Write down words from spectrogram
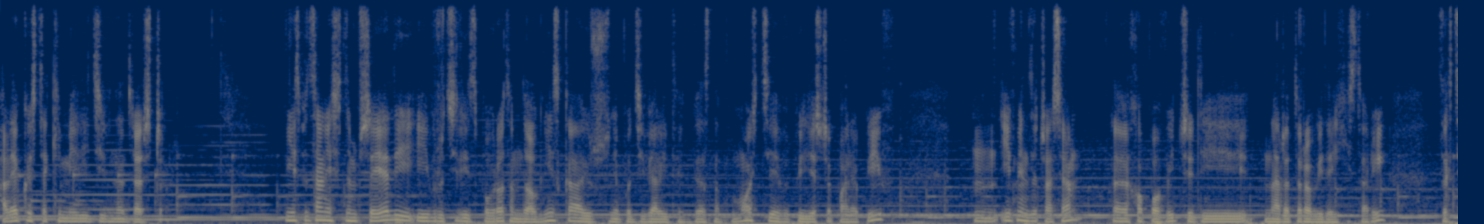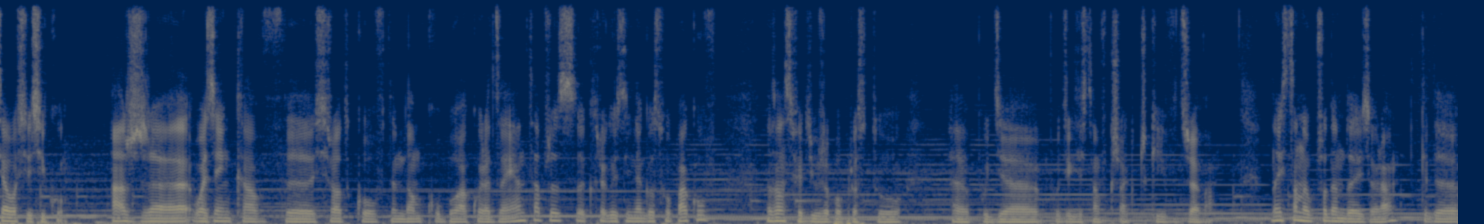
ale jakoś takie mieli dziwne dreszcze. Niespecjalnie się tym przejęli i wrócili z powrotem do ogniska, już nie podziwiali tych gwiazd na pomoście, wypili jeszcze parę piw. Mm, I w międzyczasie e, Hopowi, czyli narratorowi tej historii, zachciało się siku. A że łazienka w środku w tym domku była akurat zajęta przez któregoś z innego z chłopaków, no to on stwierdził, że po prostu e, pójdzie, pójdzie gdzieś tam w krzaczki, w drzewa. No i stanął przodem do jeziora, kiedy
